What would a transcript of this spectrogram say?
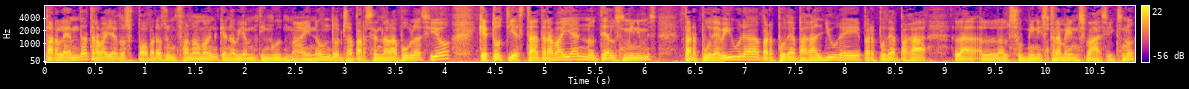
parlem de treballadors pobres, un fenomen que no havíem tingut mai, no? Un 12% de la població que tot i està treballant no té els mínims per poder viure, per poder pagar el lloguer, per poder pagar la, la, els subministraments bàsics, no?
